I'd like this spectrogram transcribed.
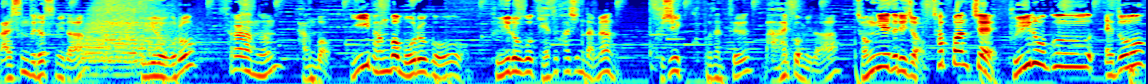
말씀드렸습니다. 브이로그로 살아남는 방법. 이 방법 모르고 브이로그 계속 하신다면 99% 망할 겁니다. 정리해드리죠. 첫 번째, 브이로그에도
